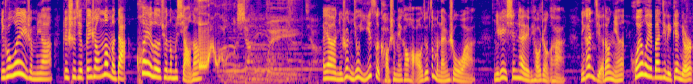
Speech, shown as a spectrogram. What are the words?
你说为什么呀？这世界悲伤那么大，快乐却那么小呢？”哎呀，你说你就一次考试没考好，就这么难受啊？你这心态得调整哈。你看姐当年回回班级里垫底儿，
